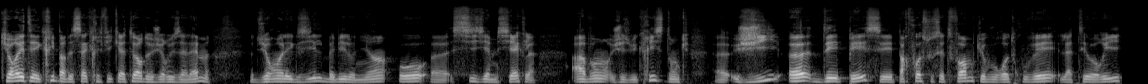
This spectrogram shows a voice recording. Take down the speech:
qui aurait été écrit par des sacrificateurs de Jérusalem durant l'exil babylonien au 6e euh, siècle avant Jésus-Christ. Donc J, E, D, P, c'est parfois sous cette forme que vous retrouvez la théorie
